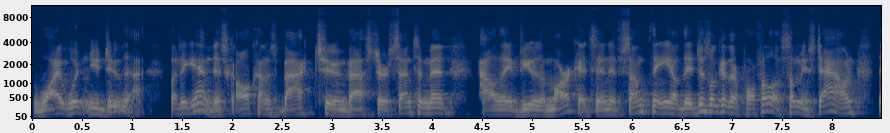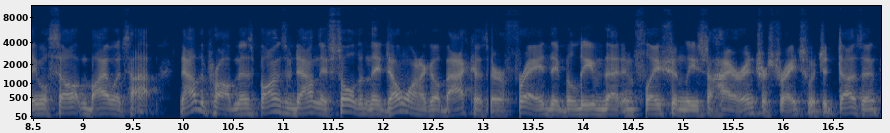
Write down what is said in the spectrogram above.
Why wouldn't you do that? But again, this all comes back to investor sentiment, how they view the markets. And if something, you know, they just look at their portfolio. If something's down, they will sell it and buy what's up. Now the problem is bonds have down, they've sold and they don't want to go back because they're afraid. They believe that inflation leads to higher interest rates, which it doesn't.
